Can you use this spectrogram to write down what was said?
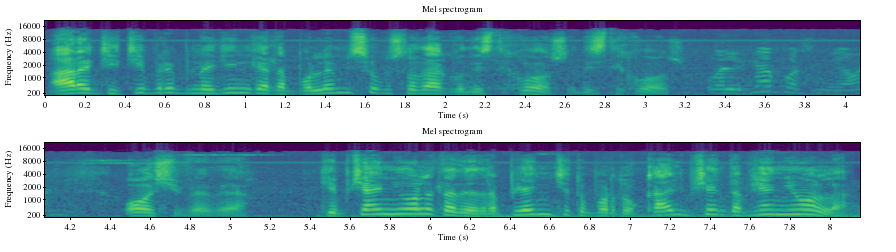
Άρα και εκεί πρέπει να γίνει καταπολέμηση όπως το δάκο. Δυστυχώς. Δυστυχώς. Ο πώ μειώνει. Όχι βέβαια. Και πιάνει όλα τα δέντρα. Πιάνει και το πορτοκάλι, πιάνει, τα πιάνει όλα.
